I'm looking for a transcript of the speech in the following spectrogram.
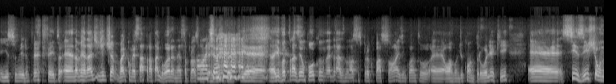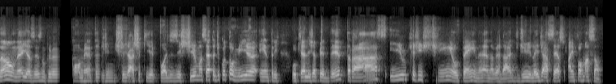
Isso, Miriam, perfeito. É, na verdade, a gente já vai começar a tratar agora nessa próxima Ótimo. pergunta, que é, aí eu vou trazer um pouco né, das nossas preocupações enquanto é, órgão de controle aqui, é, se existe ou não, né, e às vezes no primeiro momento a gente acha que pode existir uma certa dicotomia entre o que a LGPD traz e o que a gente tinha ou tem, né, na verdade, de lei de acesso à informação.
